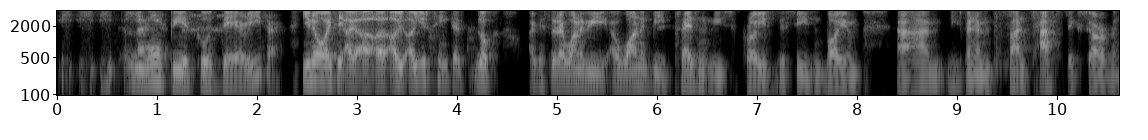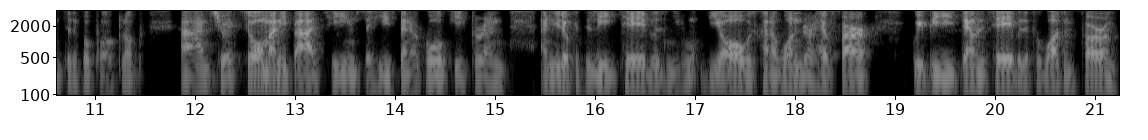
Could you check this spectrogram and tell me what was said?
he, he, he, won't be as good there either. You know, I think I, I I just think that look, like I said, I want to be I want to be pleasantly surprised this season by him. Um, he's been a fantastic servant to the football club. Um, she had so many bad teams that he's been our goalkeeper, and and you look at the league tables, and you you always kind of wonder how far we'd be down the table if it wasn't for him.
